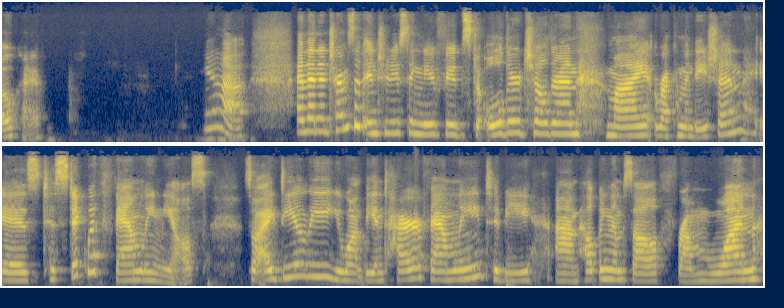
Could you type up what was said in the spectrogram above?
Okay. Yeah. And then in terms of introducing new foods to older children, my recommendation is to stick with family meals. So ideally, you want the entire family to be um, helping themselves from one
